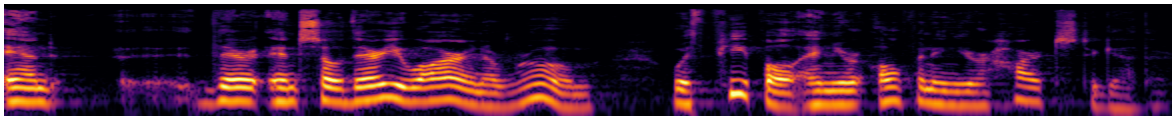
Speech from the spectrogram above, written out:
and there and so there you are in a room with people and you're opening your hearts together.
